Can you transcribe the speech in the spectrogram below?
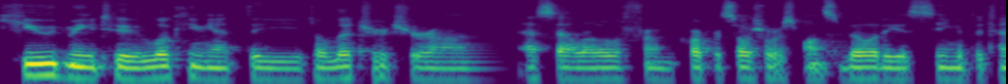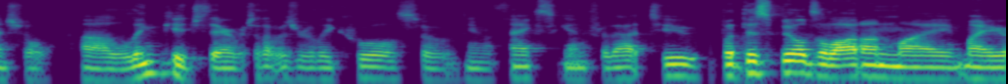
cued me to looking at the the literature on slo from corporate social responsibility as seeing a potential uh, linkage there which i thought was really cool. So you know thanks again for that too. But this builds a lot on my my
